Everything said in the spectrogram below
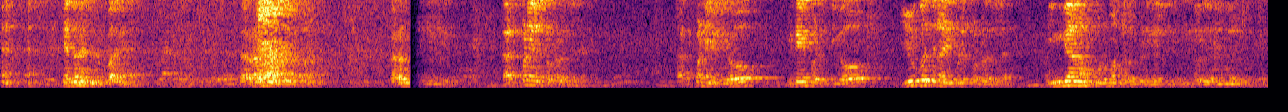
என்ன வச்சிருப்பாங்க? கற்பனையில சொல்றது இல்ல. கற்பனையிலையோ இடைப்படுத்தியோ யூகத்தின் அடிப்படையில் சொல்றது இல்ல விஞ்ஞான பூர்வமா சொல்லக்கூடிய இருக்கு.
